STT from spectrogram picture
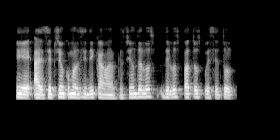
eh, a excepción, como les indicaba, la cuestión de los, de los patos, pues esto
